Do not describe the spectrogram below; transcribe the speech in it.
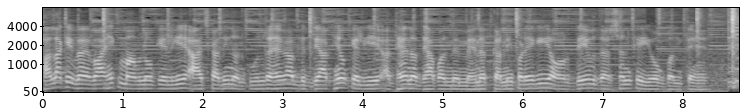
हालाँकि वैवाहिक मामलों के लिए आज का दिन अनुकूल रहेगा। विद्यार्थियों के लिए अध्ययन अध्यापन में मेहनत करनी पड़ेगी और देव दर्शन के योग बनते हैं।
